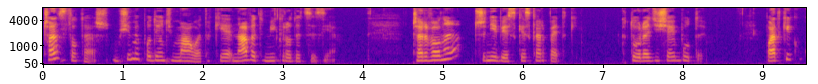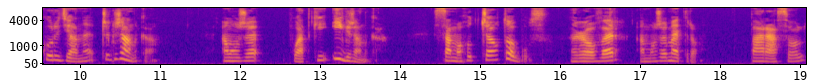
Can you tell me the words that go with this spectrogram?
często też musimy podjąć małe, takie nawet mikrodecyzje. Czerwone czy niebieskie skarpetki? Które dzisiaj buty? Płatki kukurydziane czy grzanka? A może płatki i grzanka? Samochód czy autobus? Rower, a może metro? Parasol?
